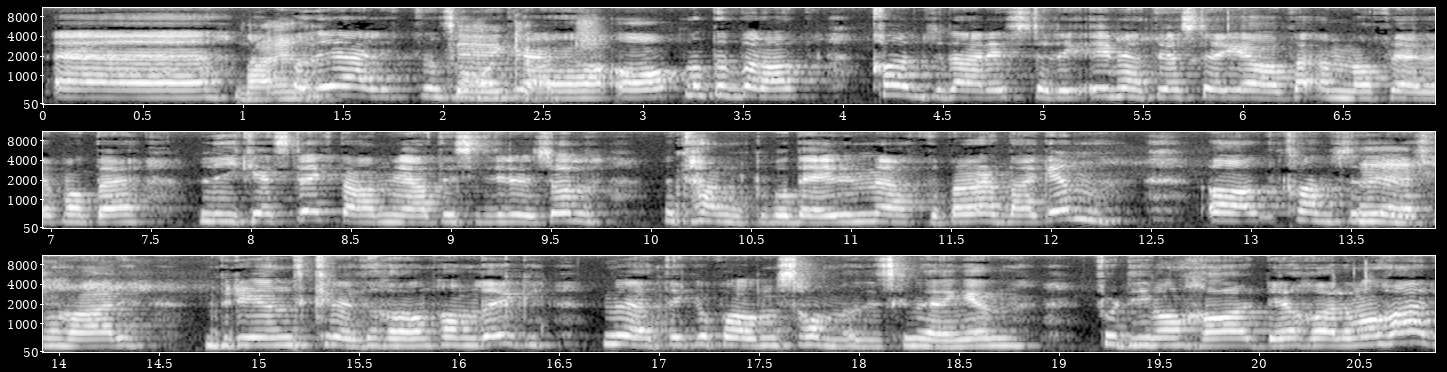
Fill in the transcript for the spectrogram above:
Eh, Nei, og det er litt Det en måte bare at kanskje det er i større i møte i større grad at enda flere på en måte likhetstrekk med at de sitter i rullestol, med tanke på det vi møter på hverdagen. Og at kanskje Mm. dere som har brunt, krøllete hår og pannelugg, møter ikke på den samme diskrimineringen fordi man har det håret man har.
